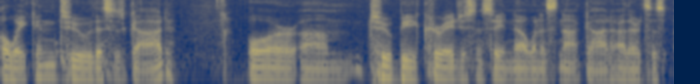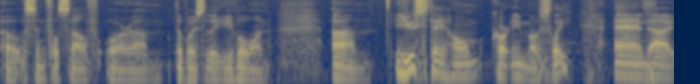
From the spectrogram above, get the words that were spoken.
awakened to this is God, or um, to be courageous and say no when it's not God. Either it's a, a sinful self or um, the voice of the evil one. Um, you stay home, Courtney, mostly, and uh,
